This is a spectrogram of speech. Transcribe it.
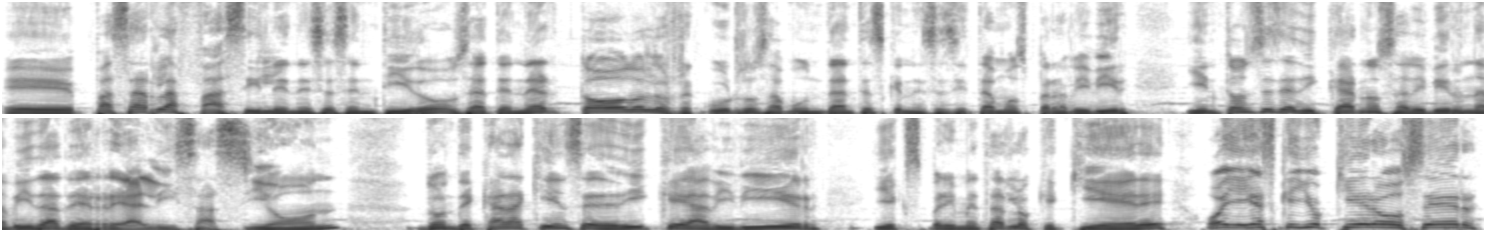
eh, pasarla fácil en ese sentido? O sea, tener todos los recursos abundantes que necesitamos para vivir y entonces dedicarnos a vivir una vida de realización, donde cada quien se dedique a vivir y experimentar lo que quiere. Oye, es que yo quiero ser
